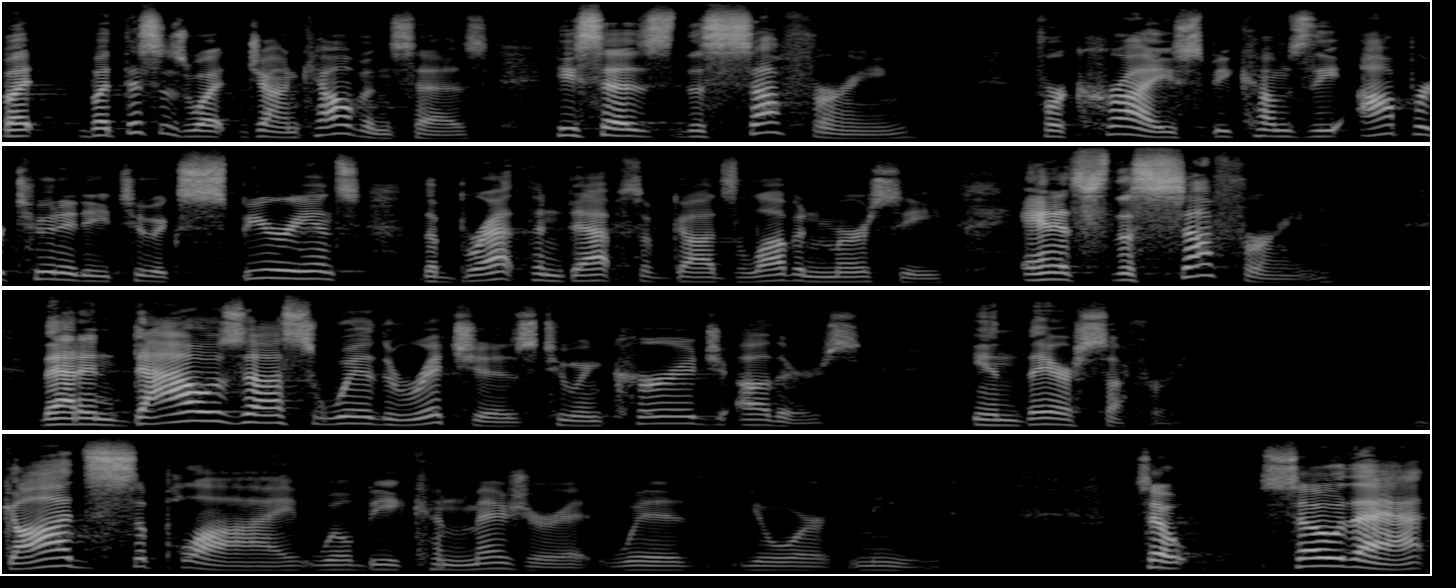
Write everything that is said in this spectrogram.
But, but this is what John Calvin says. He says, the suffering for Christ becomes the opportunity to experience the breadth and depth of God's love and mercy. And it's the suffering that endows us with riches to encourage others in their suffering. God's supply will be commensurate with your need. So, so that,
